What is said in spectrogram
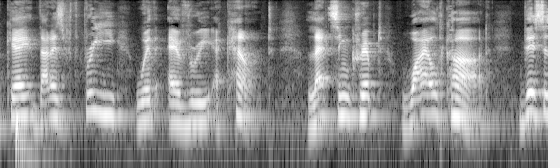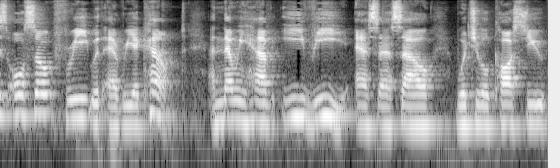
okay, that is free with every account. Let's Encrypt Wildcard, this is also free with every account. And then we have EV SSL, which will cost you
